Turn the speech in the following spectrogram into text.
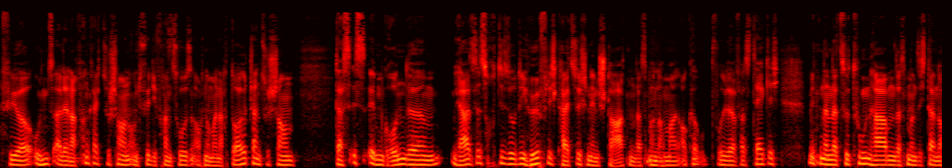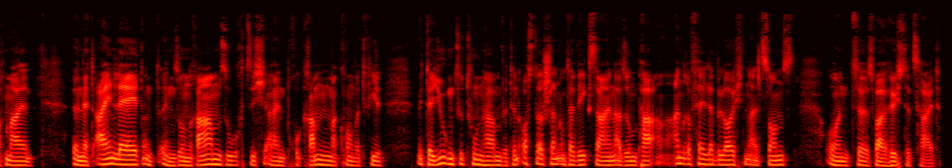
für uns alle nach Frankreich zu schauen und für die Franzosen auch nochmal nach Deutschland zu schauen das ist im Grunde, ja, es ist auch die, so die Höflichkeit zwischen den Staaten, dass man mhm. nochmal, obwohl wir fast täglich miteinander zu tun haben, dass man sich da nochmal äh, nett einlädt und in so einen Rahmen sucht, sich ein Programm, Macron wird viel mit der Jugend zu tun haben, wird in Ostdeutschland unterwegs sein, also ein paar andere Felder beleuchten als sonst und äh, es war höchste Zeit.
